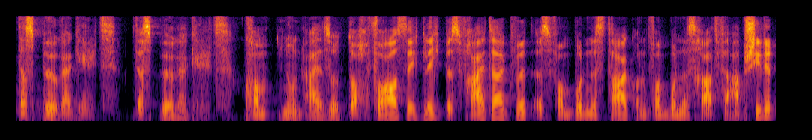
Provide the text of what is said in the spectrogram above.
Das Bürgergeld. Das Bürgergeld kommt nun also doch. Voraussichtlich bis Freitag wird es vom Bundestag und vom Bundesrat verabschiedet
